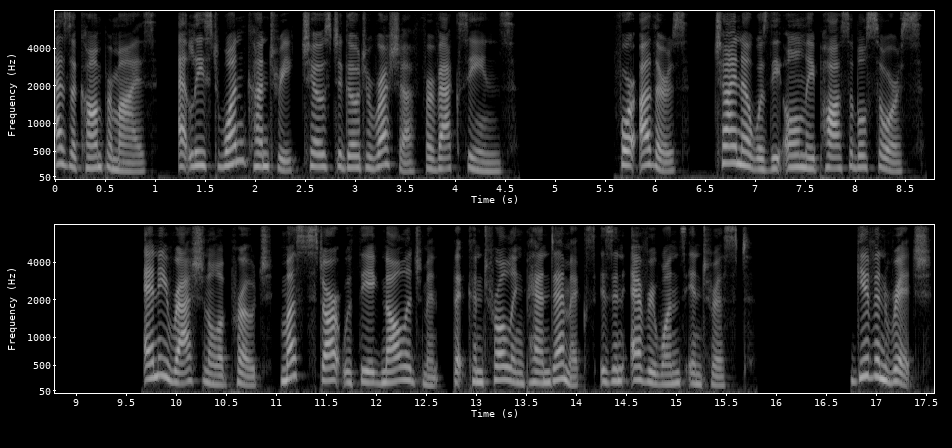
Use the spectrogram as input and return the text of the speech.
As a compromise, at least one country chose to go to Russia for vaccines. For others, China was the only possible source. Any rational approach must start with the acknowledgement that controlling pandemics is in everyone's interest. Given rich,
